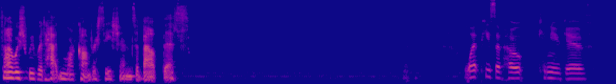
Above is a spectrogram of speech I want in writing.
So I wish we would had more conversations about this. What piece of hope can you give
